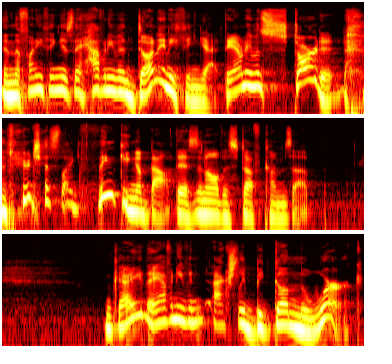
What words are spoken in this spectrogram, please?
And the funny thing is, they haven't even done anything yet. They haven't even started. They're just like thinking about this, and all this stuff comes up. Okay? They haven't even actually begun the work.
